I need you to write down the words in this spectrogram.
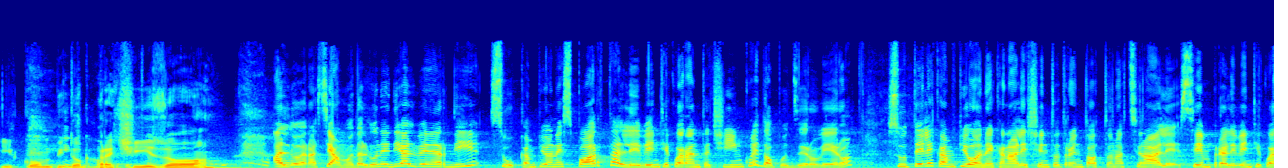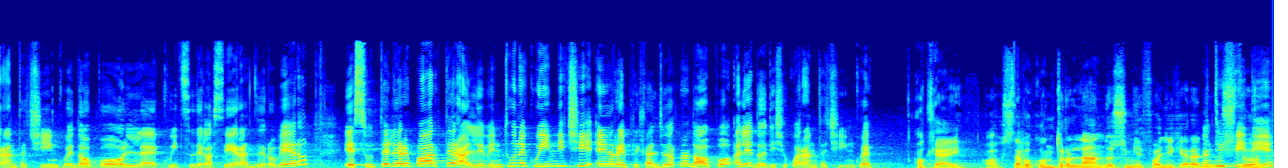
il compito, preciso. Allora, siamo dal lunedì al venerdì su Campione Sport alle 20.45 dopo Zero Vero, su Telecampione canale 138 nazionale sempre alle 20.45 dopo il quiz della sera Zero Vero e su Telereporter alle 21.15 e in replica il giorno dopo alle 12.45. Ok, oh, stavo controllando sui miei fogli che era Non ti giusto. fidi?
